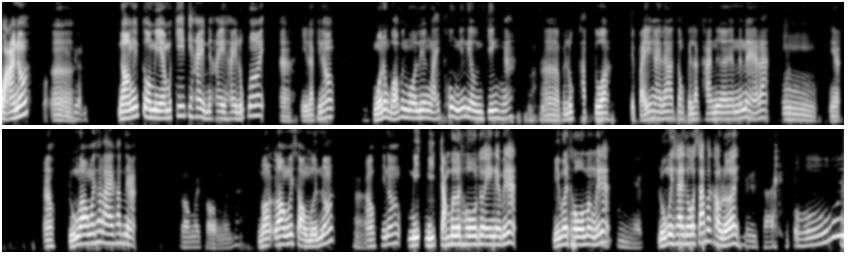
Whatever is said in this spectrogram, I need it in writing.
กว่าเนาะขวบเออสี่เดือนน้องไอตัวเมียเมื่อกี้ที่ให้ให้ให้ลูกน้อย อ่านี่แหละพี่น้องงัวต้องบอกว่าเป็นงัวเลี้ยงไหลทุ่งอย่างเดียวจริงๆนะอ่าเป็นลูกทับตัวจะไปยังไงแล้วต้องเป็นราคาเนื้อแน่ๆละอืมเนี่ย เอาลุงลองไว้เท่าไหร่ครับเนี่ยลองไว้สองไว้นะลองลองไว้สองหมื่นเนาะอ่าเอาพี่น้องมีมีจำเบอร์โทรตัวเองได้ไหมเนี่ยมีเบอร์โทรบ้างไหมเนี่ยเนี่ยลุงไม่ใช้โทรศัพท์ให้เขาเลยไม่ได้ใช้โอ้โหย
